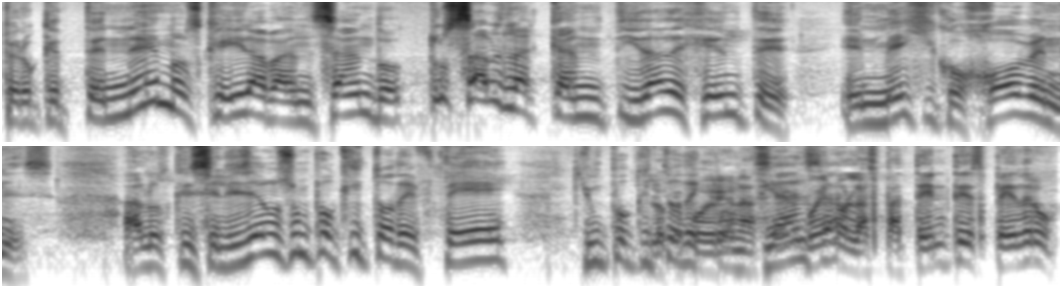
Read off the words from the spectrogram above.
pero que tenemos que ir avanzando. Tú sabes la cantidad de gente en México, jóvenes, a los que si les damos un poquito de fe y un Lo poquito que de hacer, confianza. bueno, las patentes, Pedro,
